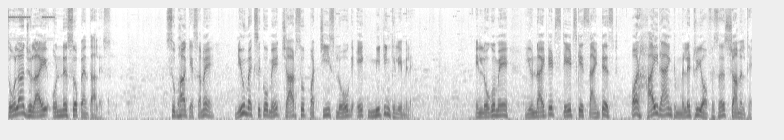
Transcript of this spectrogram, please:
16 जुलाई 1945 सुबह के समय न्यू मैक्सिको में 425 लोग एक मीटिंग के लिए मिले। इन लोगों में यूनाइटेड स्टेट्स के साइंटिस्ट और हाई रैंक मिलिट्री ऑफिसर्स शामिल थे।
